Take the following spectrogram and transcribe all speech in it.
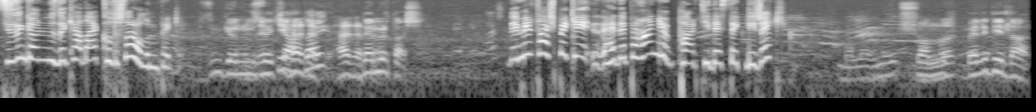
Sizin gönlünüzdeki aday Kılıçdaroğlu mu peki? Bizim gönlümüzdeki Bizimki aday HDP, HDP. Demirtaş. Demirtaş peki HDP hangi partiyi destekleyecek? Vallahi bunu şu anlık belli değil daha.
